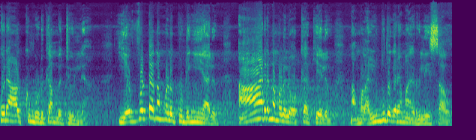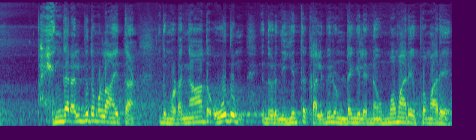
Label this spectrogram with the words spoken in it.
ഒരാൾക്കും കൊടുക്കാൻ പറ്റില്ല എവിടെ നമ്മൾ കുടുങ്ങിയാലും ആരെ നമ്മൾ ലോക്കാക്കിയാലും നമ്മൾ അത്ഭുതകരമായി റിലീസാവും ഭയങ്കര അത്ഭുതമുള്ള ആയത്താണ്. ഇത് മുടങ്ങാതെ ഓതും എന്നൊരു നീയത്ത് കൽബിലുണ്ടെങ്കിൽ എന്നെ ഉമ്മമാരെ ഉപ്പമാരെ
